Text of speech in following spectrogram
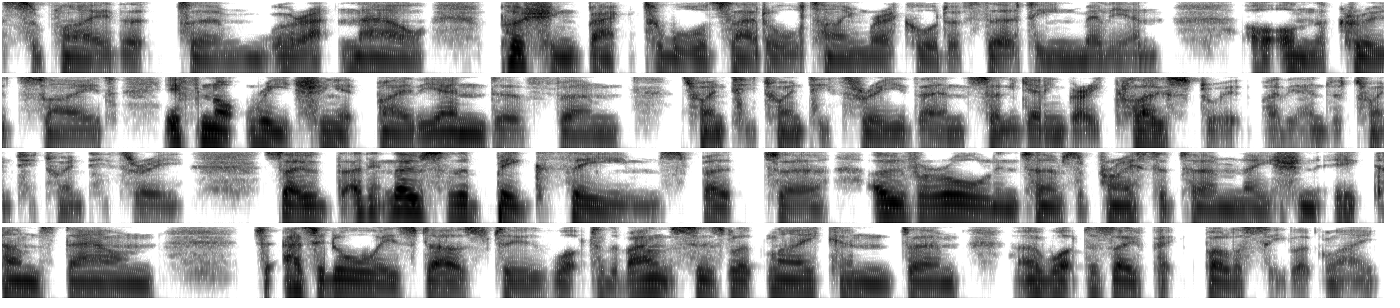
supply that um, we're at now, pushing back towards that all-time record of 13 million on the crude side. If not reaching it by the end of um, 2023, then certainly getting very close to it by the end of 2023. So I think those are the big themes. But uh, overall, in terms of price determination, it comes down to, as it always does, to what to the look like and um, uh, what does OPEC policy look like.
